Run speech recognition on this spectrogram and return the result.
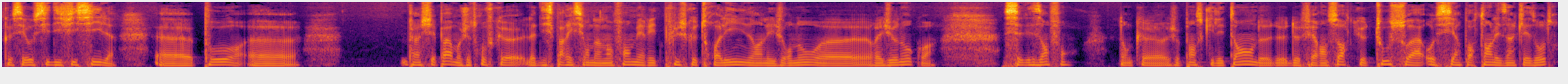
que c'est aussi difficile euh, pour... Euh, enfin, je sais pas, moi je trouve que la disparition d'un enfant mérite plus que trois lignes dans les journaux euh, régionaux, quoi. C'est des enfants. Donc je pense qu'il est temps de, de, de, faire en sorte que tout soit aussi important les uns que les autres,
